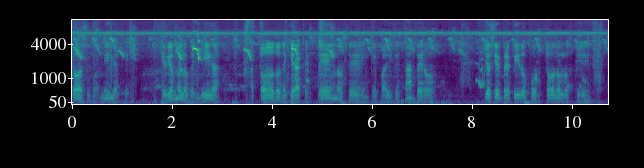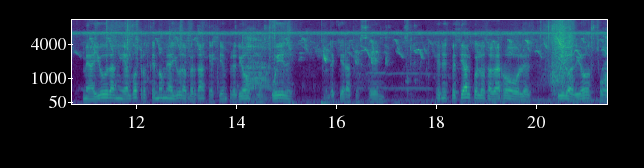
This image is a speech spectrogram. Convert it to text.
toda su familia, que, que Dios me los bendiga, a todos donde quiera que estén, no sé en qué país están, pero yo siempre pido por todos los que me ayudan y algo otros que no me ayudan, ¿verdad? Que siempre Dios los cuide, donde quiera que estén. En especial pues los agarro, les pido a Dios por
